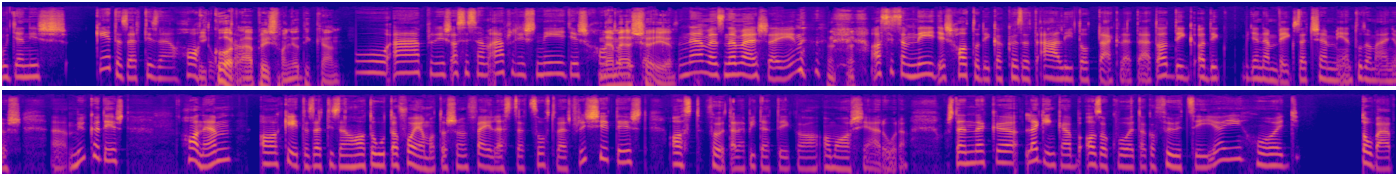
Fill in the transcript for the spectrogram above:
ugyanis 2016 Mikor? Óta, április hanyadikán? Ó, április, azt hiszem április 4 és 6 Nem elsőjén? Nem, ez nem elsőjén. azt hiszem 4 és 6 között állították le, tehát addig, addig ugye nem végzett semmilyen tudományos uh, működést, hanem a 2016 óta folyamatosan fejlesztett szoftver frissítést, azt föltelepítették a, a marsjáróra. Most ennek leginkább azok voltak a fő céljai, hogy tovább,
